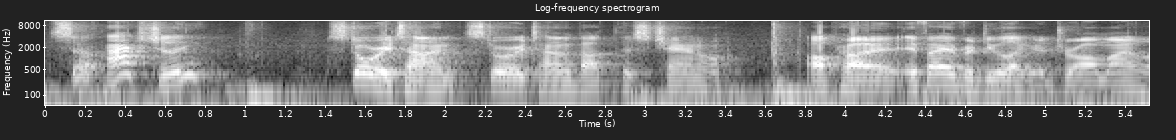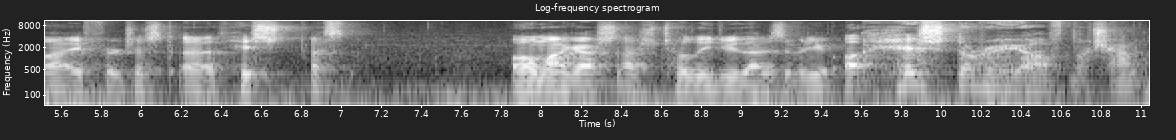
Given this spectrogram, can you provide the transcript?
So, actually, story time. Story time about this channel. I'll probably, if I ever do like a draw my life or just a his, a, oh my gosh, I should totally do that as a video. A history of the channel.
